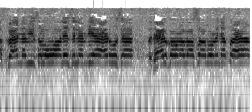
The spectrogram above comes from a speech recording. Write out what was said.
أصبح النبي صلى الله عليه وسلم بها عروسا فدعا القوم فأصابوا من الطعام.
